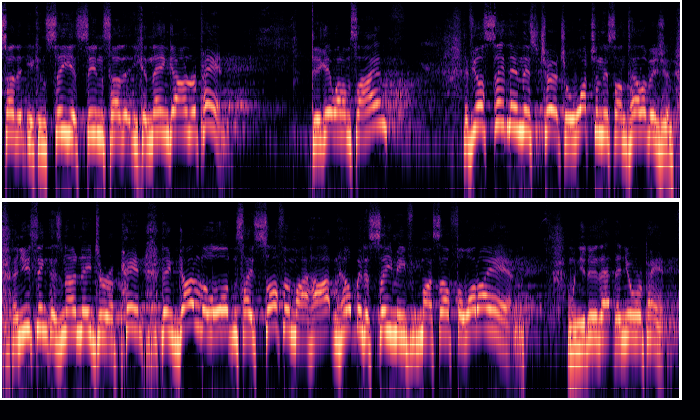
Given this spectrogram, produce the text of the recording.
so that you can see your sin so that you can then go and repent. Do you get what I'm saying? If you're sitting in this church or watching this on television and you think there's no need to repent, then go to the Lord and say, soften my heart and help me to see me myself for what I am. And when you do that, then you'll repent.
